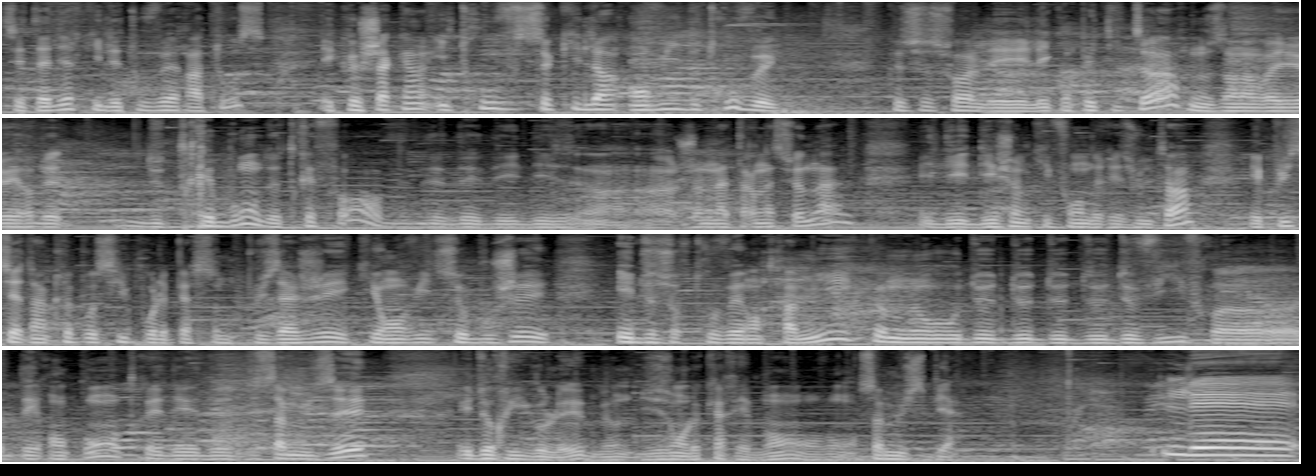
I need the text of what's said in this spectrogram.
C'est-à-dire qu'il est ouvert à tous et que chacun y trouve ce qu'il a envie de trouver. Que ce soit les, compétiteurs, nous en avons de, de très bons, de très forts, des, jeune international et des, jeunes qui font des résultats. Et puis c'est un club aussi pour les personnes plus âgées qui ont envie de se bouger et de se retrouver entre amis, comme ou de, de- de- de- de vivre euh, des rencontres et de, de- de s'amuser et de rigoler. Disons-le carrément, on s'amuse bien. Les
